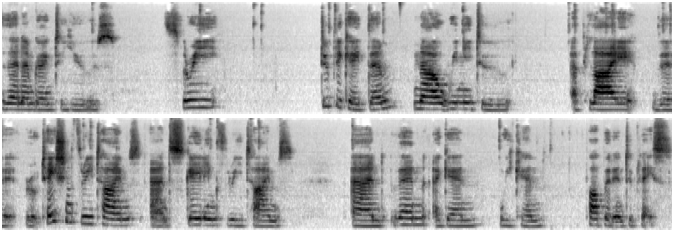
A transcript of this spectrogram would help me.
Then I'm going to use three, duplicate them. Now we need to apply the rotation three times and scaling three times and then again we can pop it into place.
